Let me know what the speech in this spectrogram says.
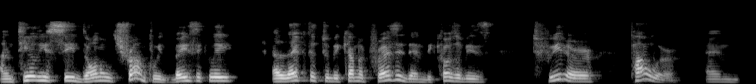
until you see donald trump with basically elected to become a president because of his twitter power and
